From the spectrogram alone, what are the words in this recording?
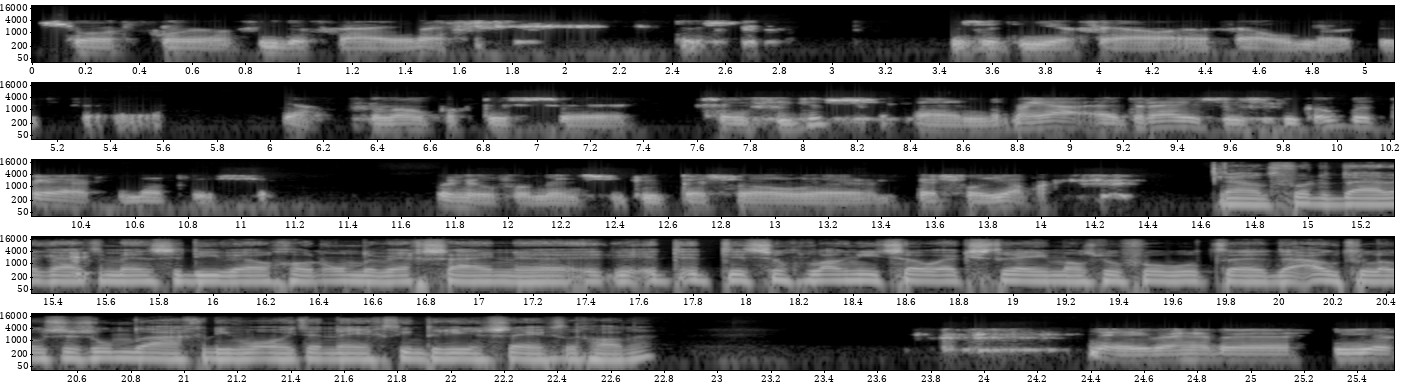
zorgt voor een filevrije weg. Dus we zitten hier ver, ver onder. Dus ja, voorlopig dus geen files. En, maar ja, het reizen is natuurlijk ook beperkt. En dat is voor heel veel mensen natuurlijk best wel, best wel jammer. Ja, want voor de duidelijkheid, de mensen die wel gewoon onderweg zijn, uh, het, het, is nog lang niet zo extreem als bijvoorbeeld uh, de autoloze zondagen die we ooit in 1973 hadden. Nee, we hebben hier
